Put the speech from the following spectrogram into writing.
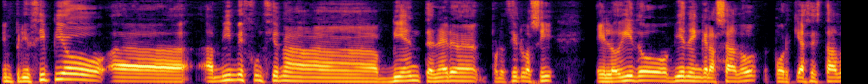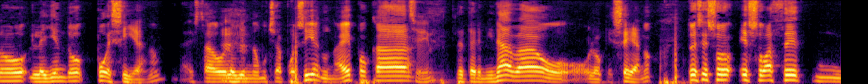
En principio, a mí me funciona bien tener, eh, por decirlo así, el oído bien engrasado porque has estado leyendo poesía, ¿no? Has estado leyendo mucha poesía en una época determinada o, lo que sea, ¿no? Entonces eso, eso hace mm,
